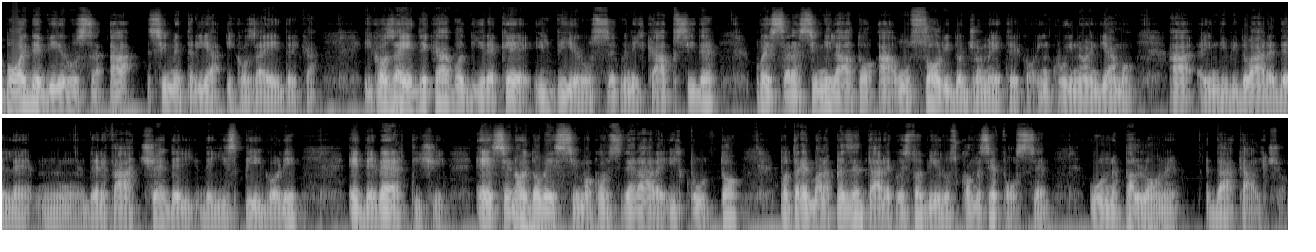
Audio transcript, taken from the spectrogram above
poi dei virus a simmetria icosaedrica. Icosaedrica vuol dire che il virus, quindi il capside, può essere assimilato a un solido geometrico in cui noi andiamo a individuare delle, mh, delle facce, degli, degli spigoli e dei vertici e se noi dovessimo considerare il tutto potremmo rappresentare questo virus come se fosse un pallone da calcio.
